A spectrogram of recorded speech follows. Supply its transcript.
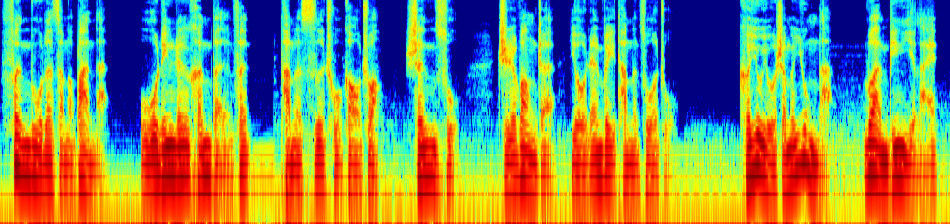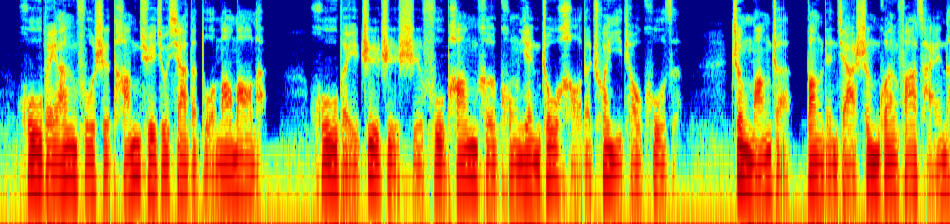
愤怒了怎么办呢？武陵人很本分，他们四处告状。申诉，指望着有人为他们做主，可又有什么用呢？乱兵一来，湖北安抚使唐阙就吓得躲猫猫了。湖北知制使傅滂和孔彦周好的穿一条裤子，正忙着帮人家升官发财呢。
